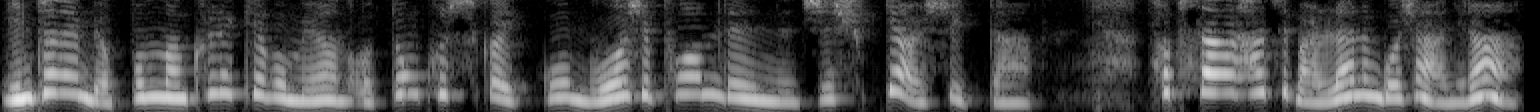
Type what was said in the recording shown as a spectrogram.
인터넷 몇 번만 클릭해보면 어떤 코스가 있고 무엇이 포함되어 있는지 쉽게 알 수 있다. 협상을 하지 말라는 것이 아니라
